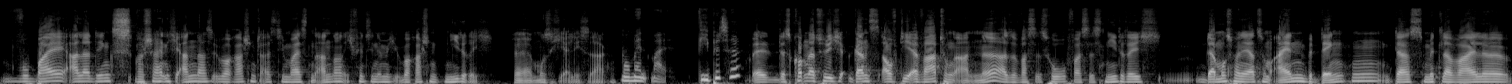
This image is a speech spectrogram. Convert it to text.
Wobei allerdings wahrscheinlich anders überraschend als die meisten anderen. Ich finde sie nämlich überraschend niedrig, äh, muss ich ehrlich sagen. Moment mal. Wie bitte? Das kommt natürlich ganz auf die Erwartung an, ne? Also was ist hoch, was ist niedrig. Da muss man ja zum einen bedenken, dass mittlerweile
